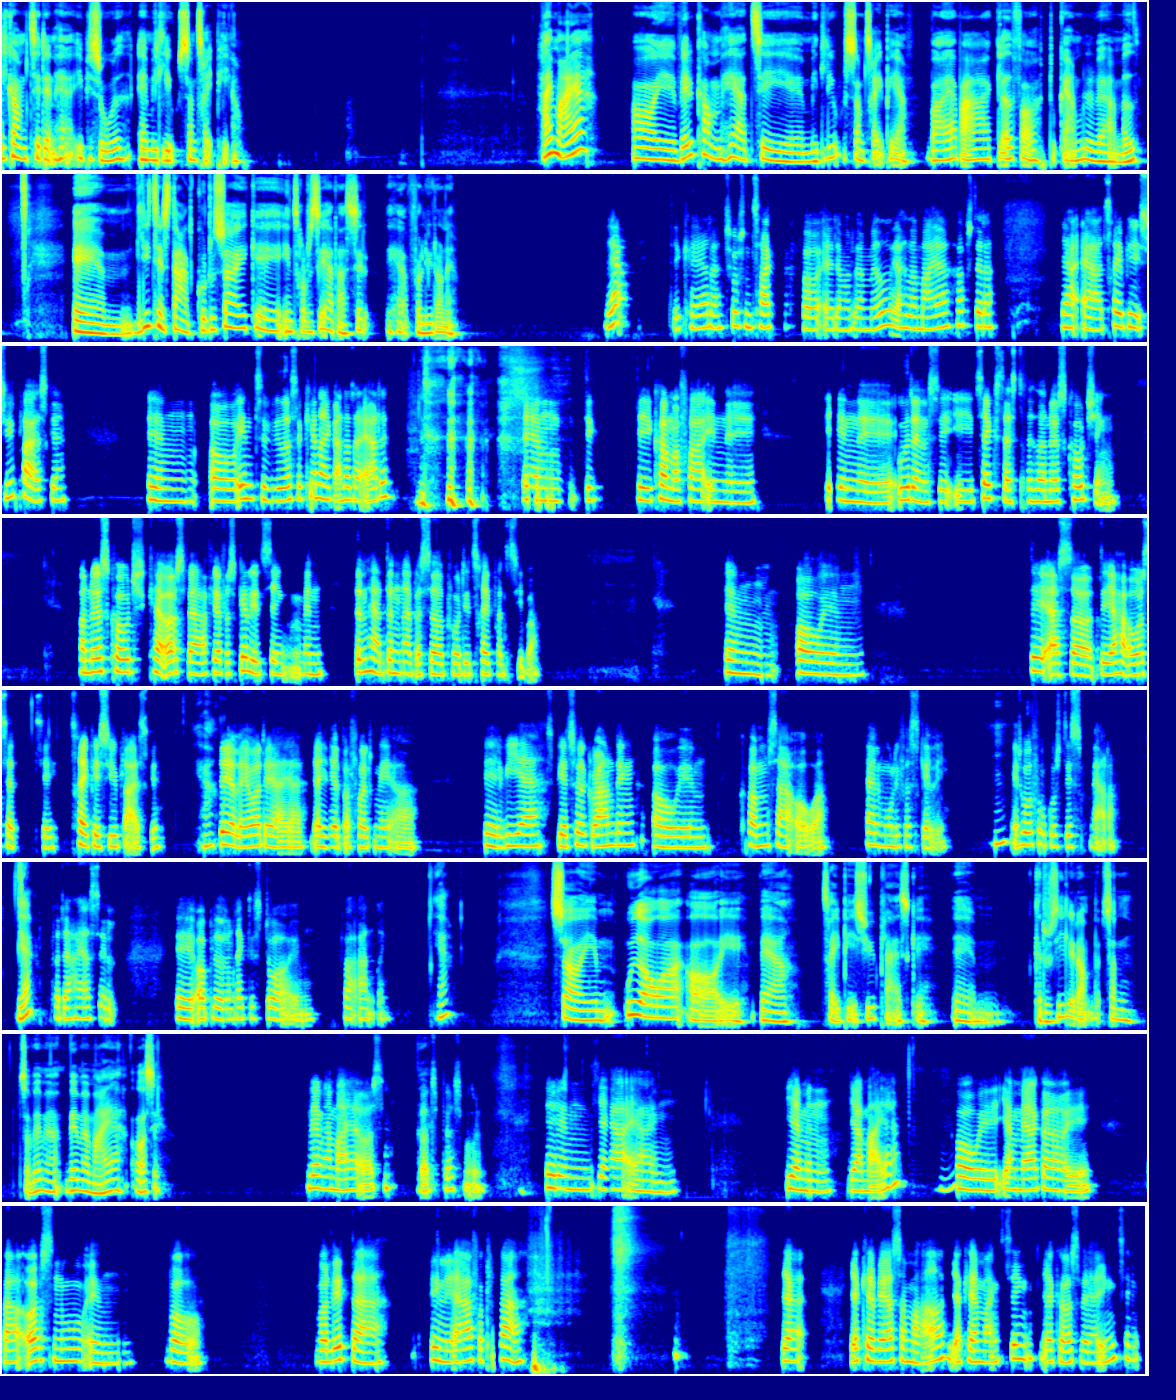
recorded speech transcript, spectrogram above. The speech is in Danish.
Velkommen til den her episode af Mit Liv som 3P'er. Hej Maja, og øh, velkommen her til øh, Mit Liv som 3P'er, hvor jeg er bare glad for, at du gerne vil være med. Øhm, lige til en start, kunne du så ikke øh, introducere dig selv her for lytterne? Ja, det kan jeg da. Tusind tak for, at jeg måtte være med. Jeg hedder Maja Hofstetter. Jeg er 3P sygeplejerske, Øhm, og indtil videre, så kender jeg ikke andre, der er det. øhm, det, det kommer fra en, øh, en øh, uddannelse i Texas, der hedder Nurse Coaching. Og Nurse Coach kan også være flere forskellige ting, men den her, den er baseret på de tre principper. Øhm, og øhm, det er så det, jeg har oversat til 3P sygeplejerske. Ja. Det jeg laver, det er, at jeg, jeg hjælper folk med at øh, via spiritual grounding og øh, komme sig over alt muligt forskellige. Mm. Mit hovedfokus det er smerter. Ja. For der har jeg selv øh, oplevet en rigtig stor øh, forandring. Ja. Så øh, udover at øh, være 3P sygeplejerske, øh, kan du sige lidt om sådan, så hvem er, hvem er Maja også? Hvem er Maja også? Godt spørgsmål. Øhm, jeg er en, jamen, jeg er Maja, mm. og øh, jeg mærker øh, bare også nu, øh, hvor, hvor lidt der egentlig er at forklare. jeg, jeg kan være så meget, jeg kan mange ting, jeg kan også være ingenting.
